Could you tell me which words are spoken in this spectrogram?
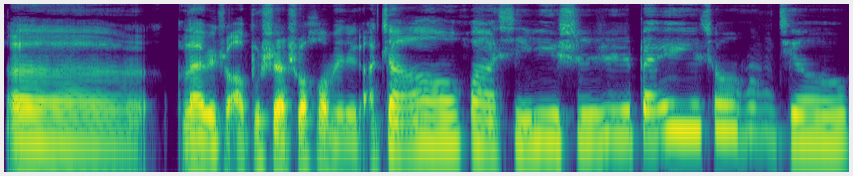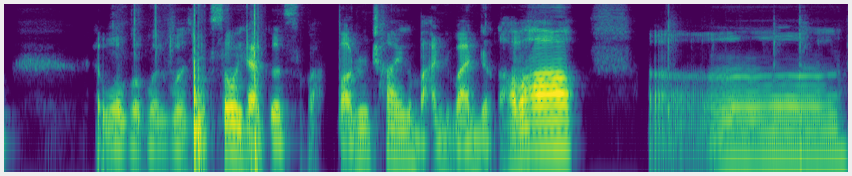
呃，莱维说啊，不是说后面这个“朝花夕拾杯中酒”，我我我我我搜一下歌词吧，保证唱一个完完整的，好不好？嗯，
